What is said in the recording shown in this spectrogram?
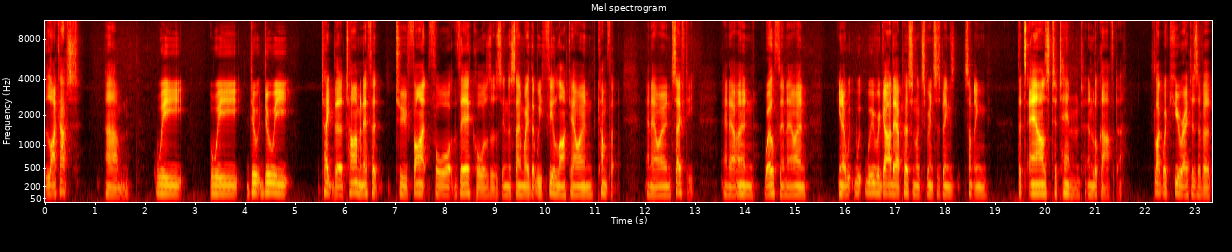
like us? Um, we, we, do, do we take the time and effort to fight for their causes in the same way that we feel like our own comfort and our own safety and our own wealth and our own you know, we, we, we regard our personal experience as being something that's ours to tend and look after. It's like we're curators of a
